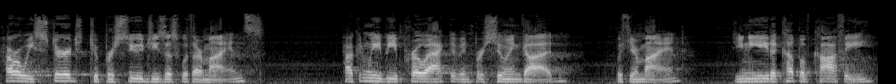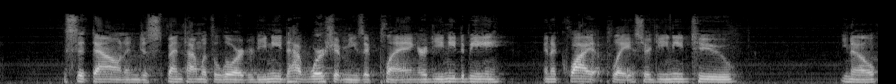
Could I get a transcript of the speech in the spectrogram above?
how are we stirred to pursue Jesus with our minds? How can we be proactive in pursuing God with your mind? Do you need a cup of coffee to sit down and just spend time with the Lord? Or do you need to have worship music playing? Or do you need to be in a quiet place? Or do you need to, you know,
